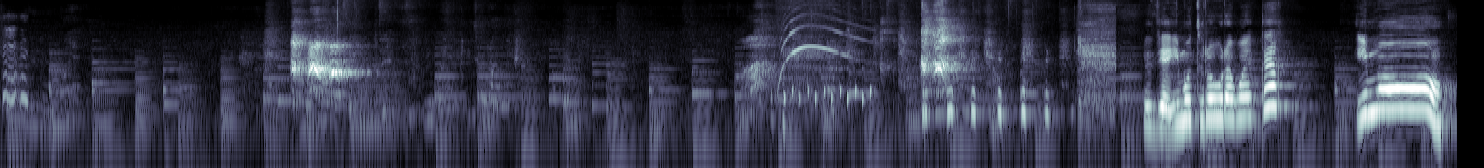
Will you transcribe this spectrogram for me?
빨 이제 이모 들어오라고 할까? 이모.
